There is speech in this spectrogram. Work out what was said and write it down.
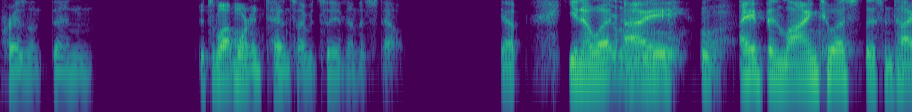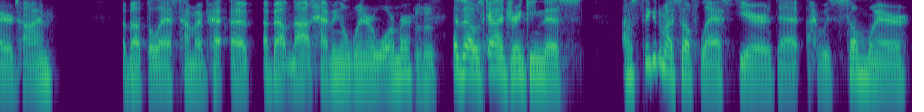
present than it's a lot more intense, I would say, than a stout. Yep. You know what? I I have been lying to us this entire time about the last time I've had uh, about not having a winter warmer. Mhm. As I was kind of drinking this, I was thinking to myself last year that I was somewhere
